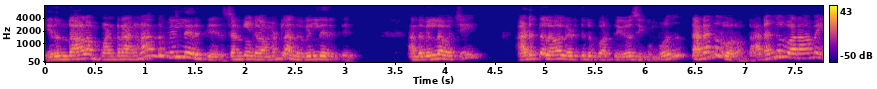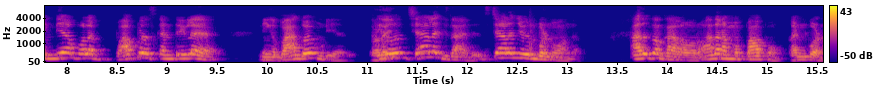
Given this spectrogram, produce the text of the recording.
இருந்தாலும் பண்றாங்கன்னா அந்த வில் இருக்கு. சென்ட்ரல் கவர்மெண்ட்ல அந்த வில் இருக்கு. அந்த வில்லை வச்சு அடுத்த லெவல் எடுத்துட்டு போறது யோசிக்கும் போது தடங்கள் வரும். தடங்கள் வராம இந்தியா போல பாப்புலஸ் கண்ட்ரில நீங்க பார்க்கவே முடியாது. இது வந்து சேலஞ்ச் தான் இது. சேலஞ்ச் வின் பண்ணுவாங்க. அதுக்கும் காலம் வரும். அதை நம்ம பார்ப்போம். கண்கூட.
